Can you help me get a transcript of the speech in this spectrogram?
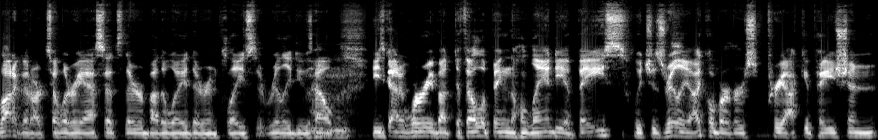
lot of good artillery assets there, by the way, that are in place that really do help. Mm-hmm. He's got to worry about developing the Hollandia base, which is really Eichelberger's preoccupation,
